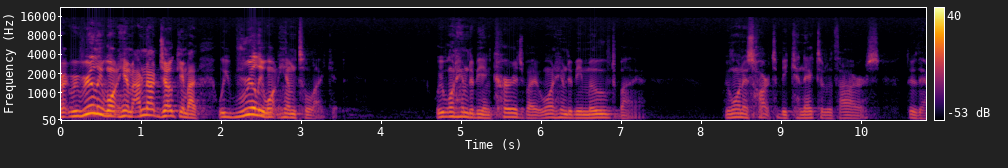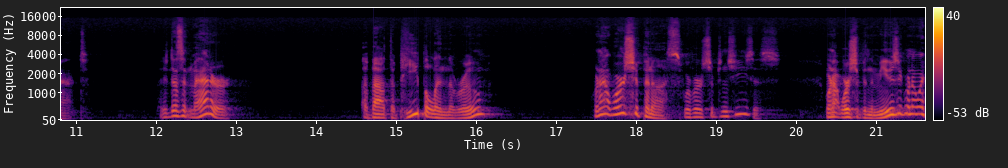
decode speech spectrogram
Right? We really want him. I'm not joking about it. We really want him to like it. We want him to be encouraged by it. We want him to be moved by it. We want his heart to be connected with ours through that. It doesn't matter about the people in the room. We're not worshiping us, we're worshiping Jesus. We're not worshiping the music, we're, not,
